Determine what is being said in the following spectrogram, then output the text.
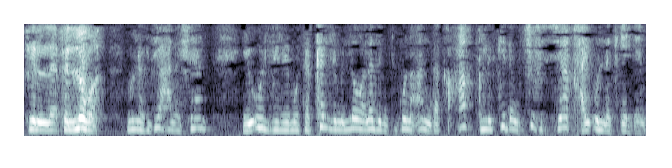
في في اللغة. يقول لك دي علشان يقول لي لمتكلم اللغة لازم تكون عندك عقل كده وتشوف السياق هيقول لك إيه هنا.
